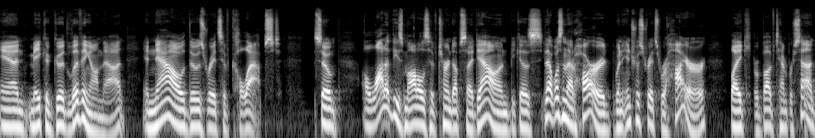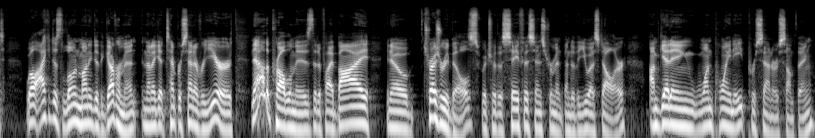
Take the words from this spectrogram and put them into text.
and make a good living on that. And now those rates have collapsed. So a lot of these models have turned upside down because that wasn't that hard when interest rates were higher, like above 10%. Well, I could just loan money to the government and then I get 10% every year. Now the problem is that if I buy, you know, treasury bills, which are the safest instrument under the US dollar, I'm getting 1.8% or something.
